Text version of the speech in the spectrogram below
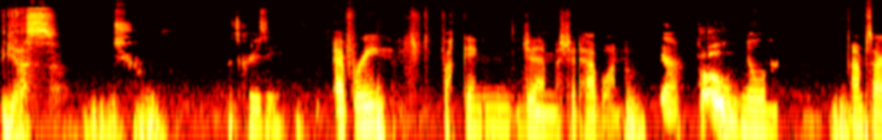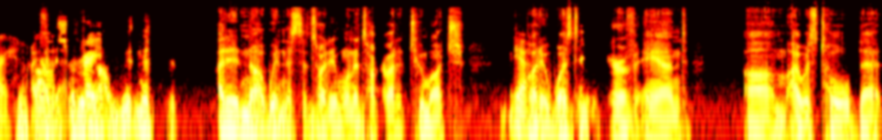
Yes. That's crazy. Every fucking gym should have one. Yeah. Oh, No lie. I'm sorry. I I, I did Right. not witness it. I did not witness it, so I didn't want to talk about it too much. Yeah. But it was taken care of, and um, I was told that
